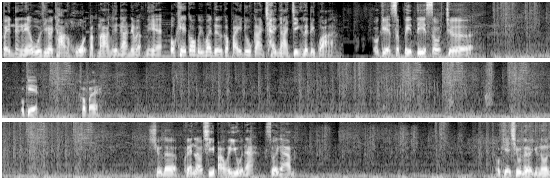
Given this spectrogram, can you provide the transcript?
เป็นหนึ่งในอาวุธที่ค่อนข้างโหดมากๆเลยนะในแบบนี้โอเค ก็เป็นว่าเดี๋ยวก็ไปดูการใช้งานจริงเลยดีกว่าโอเค Speedy Soldier โอเค เข้าไปชิลเลอร์เพื่อนเราชี้เป้าให้อยู่นะ สวยงาม โอเคชิลเลอร์อยู่นู่น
